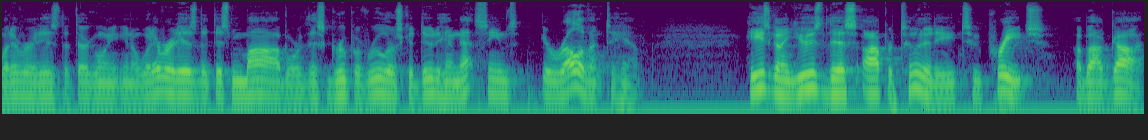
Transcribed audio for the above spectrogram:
whatever it is that they're going, you know, whatever it is that this mob or this group of rulers could do to him, that seems irrelevant to him. He's going to use this opportunity to preach about God.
